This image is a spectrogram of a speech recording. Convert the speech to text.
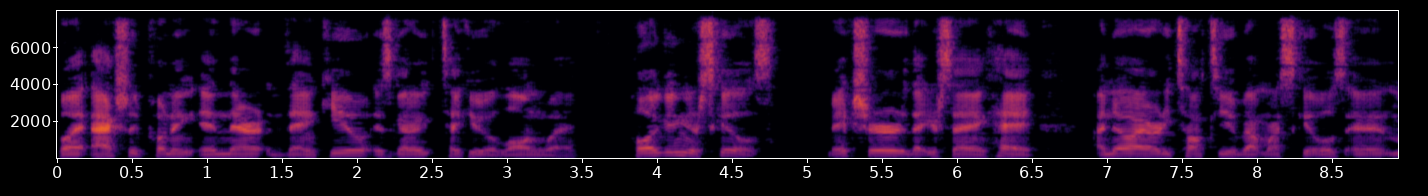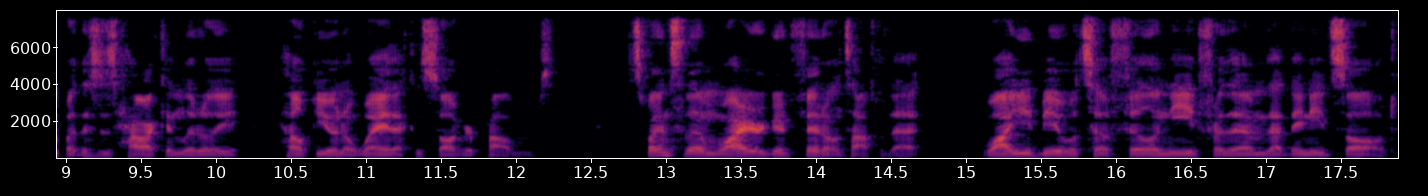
but actually putting in there thank you is going to take you a long way. Plug in your skills. Make sure that you're saying, hey, I know I already talked to you about my skills, and but this is how I can literally help you in a way that can solve your problems. Explain to them why you're a good fit on top of that, why you'd be able to fill a need for them that they need solved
